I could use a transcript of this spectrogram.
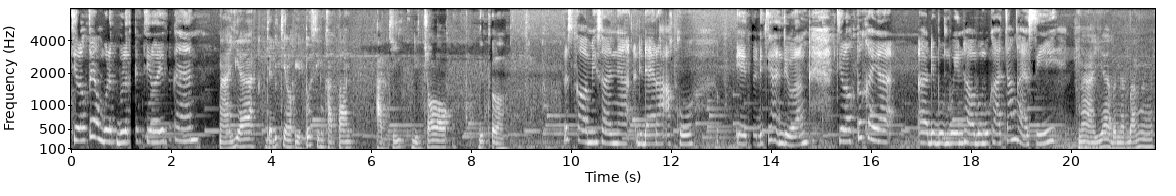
cilok tuh yang bulat-bulat kecil itu kan Nah iya, jadi cilok itu singkatan aci dicolok gitu loh. Terus kalau misalnya di daerah aku yaitu di Cianjuang cilok tuh kayak eh, dibumbuin sama bumbu kacang gak sih Nah iya bener banget.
